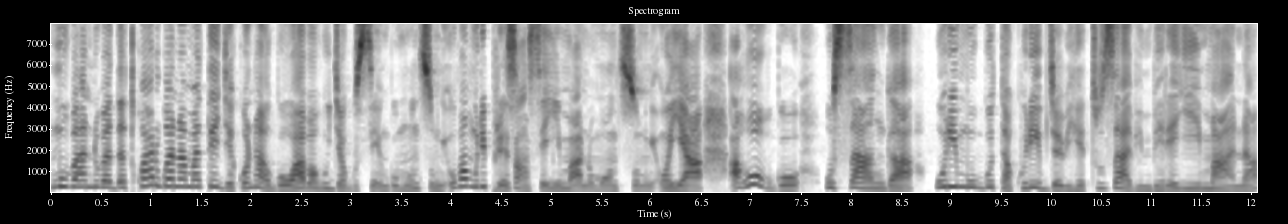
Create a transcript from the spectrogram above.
Mu bantu badatwarwa n'amategeko ntabwo wabaho ujya gusenga umunsi umwe uba muri presence y'imana umunsi umwe. Oya ahubwo usanga urimo uguta kuri ibyo bihe tuzaba imbere y'imana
